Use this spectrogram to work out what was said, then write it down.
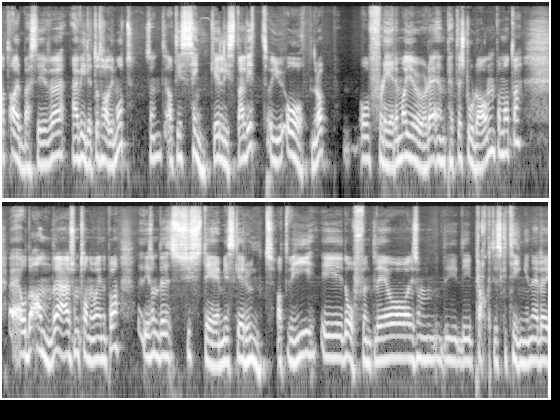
at arbeidslivet er villig til å ta det imot. At de senker lista litt og åpner opp og flere må gjøre det enn Petter Stordalen, på en måte. Eh, og det andre er, som Tonje var inne på, liksom det systemiske rundt. At vi i det offentlige og liksom de, de, praktiske tingene eller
